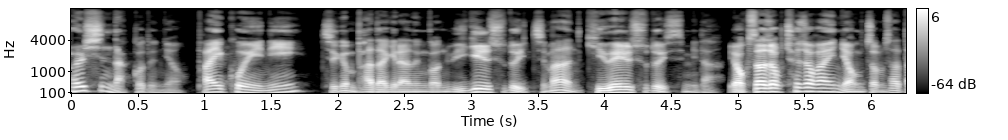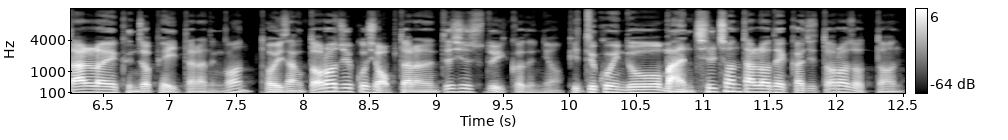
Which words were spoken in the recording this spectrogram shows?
훨씬 낫거든요. 파이코인이 지금 바닥이라는 건 위기일 수도 있지만 기회일 수도 있습니다. 역사적 최저가인 0.4달러에 근접해 있다는 건 더 이상 떨어질 곳이 없다라는 뜻일 수도 있거든요. 비트코인도 17,000달러대까지 떨어졌던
